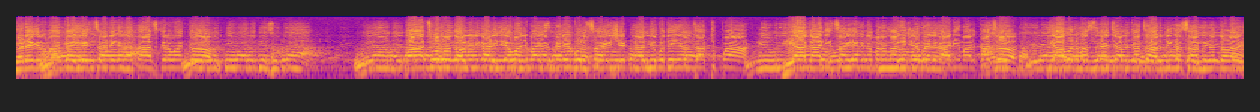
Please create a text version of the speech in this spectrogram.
गडे क्रमांक एक चा निघाला तास क्रमांक पाच वरून धावलेली गाडी देवाजबाई आकडे बुरसाई शेठ नांदेमध्ये यांचा तुफान या गाडीचा एक नंबरला विजय बैल गाडी मालकाचं. त्यावर बसल्या चालकाचं हार्दिक असं अभिनंदन आहे.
